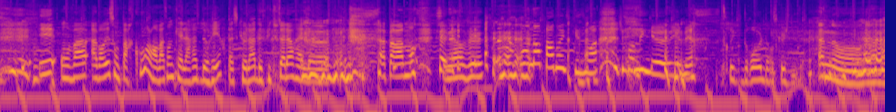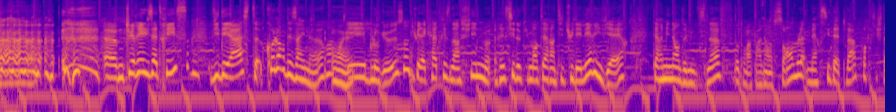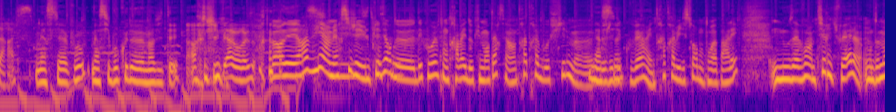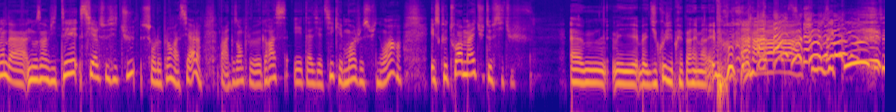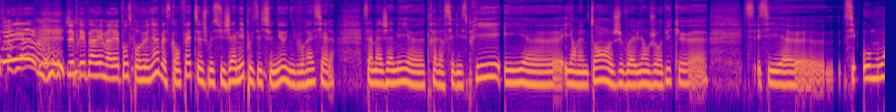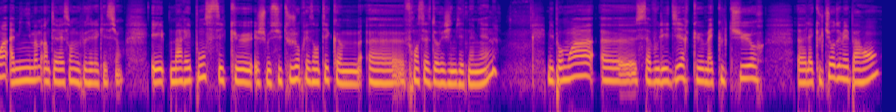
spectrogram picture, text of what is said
et on va aborder son parcours. Alors on va attendre qu'elle arrête de rire parce que là, depuis tout à l'heure, elle euh, apparemment. C'est nerveux. oh non, pardon, excuse-moi. Je pensais qu'il y avait un truc drôle dans ce que je disais. Ah non, non, non, non. Euh, tu es réalisatrice, vidéaste, color designer Ouais. et blogueuse. Tu es la créatrice d'un film récit documentaire intitulé Les Rivières, terminé en 2019, dont on va parler ensemble. Merci d'être là pour Kif Taras. Merci à vous. Merci beaucoup de m'inviter. Ah, je suis hyper heureuse. Bah, on est ravis, hein, merci. J'ai eu le plaisir de découvrir ton travail documentaire. C'est un très très beau film euh, que Merci. j'ai découvert et une très très belle histoire dont on va parler. Nous avons un petit rituel. On demande à nos invités si elles se situent sur le plan racial. Par exemple, Grace est asiatique et moi je suis noire. Est-ce que toi, Maï, tu te situes? Euh, mais bah, du coup, j'ai préparé ma réponse. Ah, tu nous écoutes, c'est trop bien. j'ai préparé ma réponse pour venir parce qu'en fait, je me suis jamais positionnée au niveau racial. Ça m'a jamais euh, traversé l'esprit et, euh, et en même temps, je vois bien aujourd'hui que c'est au moins à minimum intéressant de me poser la question. Et ma réponse, c'est que je me suis toujours présentée comme française d'origine vietnamienne. Mais pour moi, euh, ça voulait dire que ma culture, euh, la culture de mes parents,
